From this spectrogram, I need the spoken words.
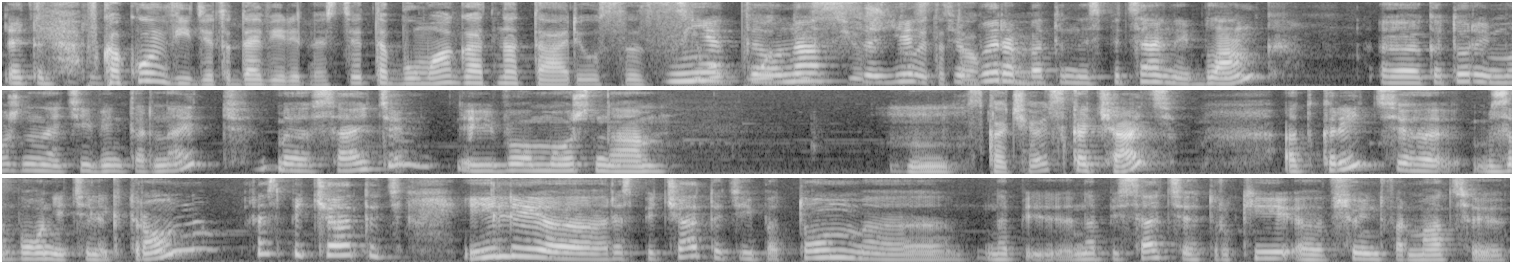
Это... В каком виде эта доверенность? Это бумага от нотариуса с Нет, его подписью? у нас Что есть выработанный специальный бланк, который можно найти в интернет-сайте. Его можно скачать. скачать, открыть, заполнить электронно распечатать или э, распечатать и потом э, написать от руки э, всю информацию.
